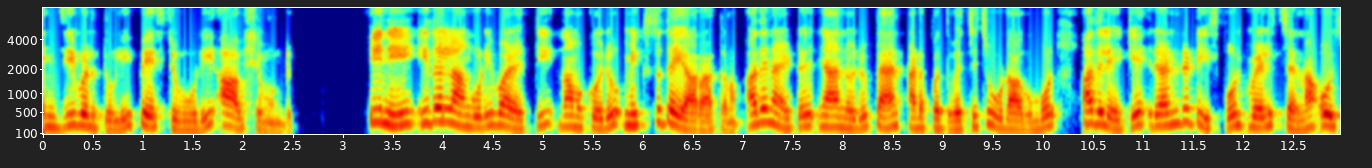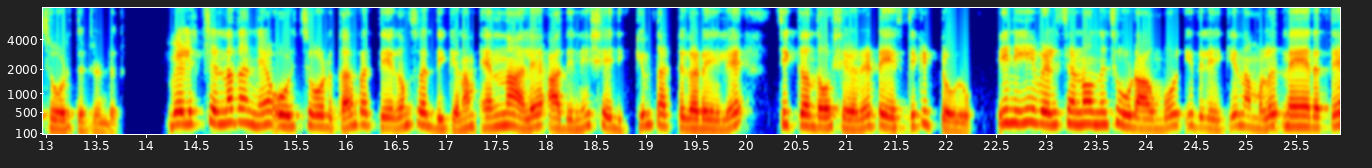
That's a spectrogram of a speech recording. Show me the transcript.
ഇഞ്ചി വെളുത്തുള്ളി പേസ്റ്റ് കൂടി ആവശ്യമുണ്ട്. ഇനി ഇതെല്ലാം കൂടി വഴറ്റി നമുക്കൊരു മിക്സ് തയ്യാറാക്കണം. അതിനായിട്ട് ഞാനൊരു പാൻ അടപ്പത്ത് വെച്ച് ചൂടാകുമ്പോൾ അതിലേക്ക് രണ്ട് ടീസ്പൂൺ വെളിച്ചെണ്ണ ഒഴിച്ചു കൊടുത്തിട്ടുണ്ട്. വെളിച്ചെണ്ണ തന്നെ ഒഴിച്ചു കൊടുക്കാൻ പ്രത്യേകം ശ്രദ്ധിക്കണം. എന്നാലേ അതിന് ശരിക്കും തട്ടുകടയിലെ ചിക്കൻ ദോശയുടെ ടേസ്റ്റ് കിട്ടുള്ളൂ. ഇനി ഈ വെളിച്ചെണ്ണ ഒന്ന് ചൂടാകുമ്പോൾ ഇതിലേക്ക് നമ്മൾ നേരത്തെ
